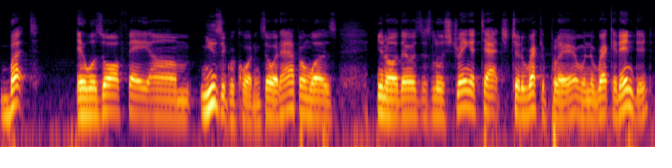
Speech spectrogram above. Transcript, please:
But it was off a um, music recording. So what happened was, you know, there was this little string attached to the record player. When the record ended,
